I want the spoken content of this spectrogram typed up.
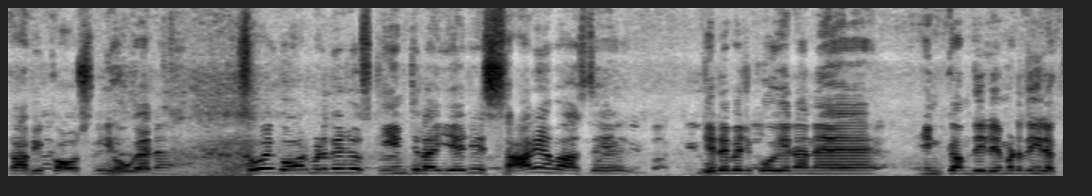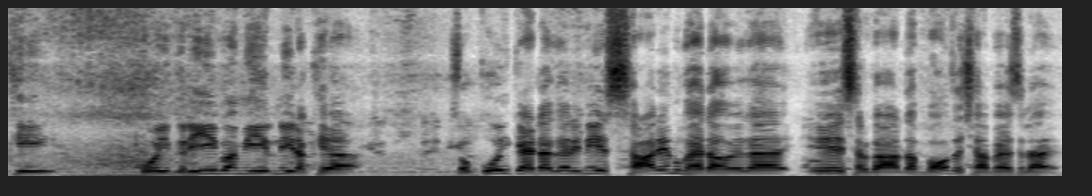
ਕਾਫੀ ਕਾਸਟਲੀ ਹੋ ਗਏ ਨੇ। ਸੋ ਇਹ ਗਵਰਨਮੈਂਟ ਨੇ ਜੋ ਸਕੀਮ ਚਲਾਈ ਹੈ ਜੀ, ਸਾਰਿਆਂ ਵਾਸਤੇ, ਜਿਹਦੇ ਵਿੱਚ ਕੋਈ ਇਹਨਾਂ ਨੇ ਇਨਕਮ ਦੀ ਲਿਮਿਟ ਨਹੀਂ ਰੱਖੀ, ਕੋਈ ਗਰੀਬ ਅਮੀਰ ਨਹੀਂ ਰੱਖਿਆ। ਸੋ ਕੋਈ ਕੈਟਾਗਰੀ ਨਹੀਂ ਸਾਰਿਆਂ ਨੂੰ ਫਾਇਦਾ ਹੋਏਗਾ। ਇਹ ਸਰਕਾਰ ਦਾ ਬਹੁਤ ਅੱਛਾ ਫੈਸਲਾ ਹੈ।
